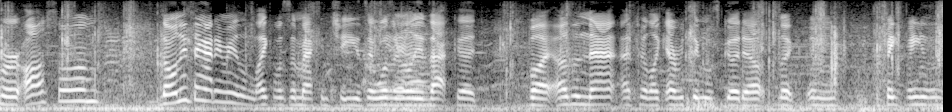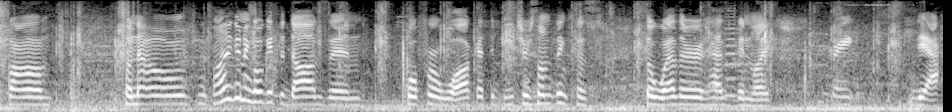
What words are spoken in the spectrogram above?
were awesome. The only thing I didn't really like was the mac and cheese. It wasn't really that good. But other than that, I feel like everything was good out. Like, and the baked beans was bomb. So now we're probably gonna go get the dogs and go for a walk at the beach or something because the weather has been like, Great. yeah,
